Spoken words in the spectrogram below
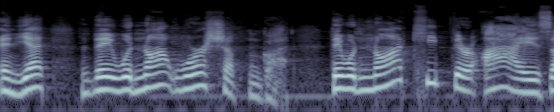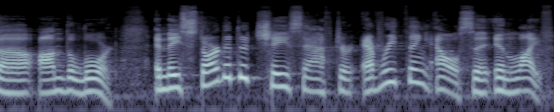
And yet they would not worship God. They would not keep their eyes uh, on the Lord. And they started to chase after everything else in life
